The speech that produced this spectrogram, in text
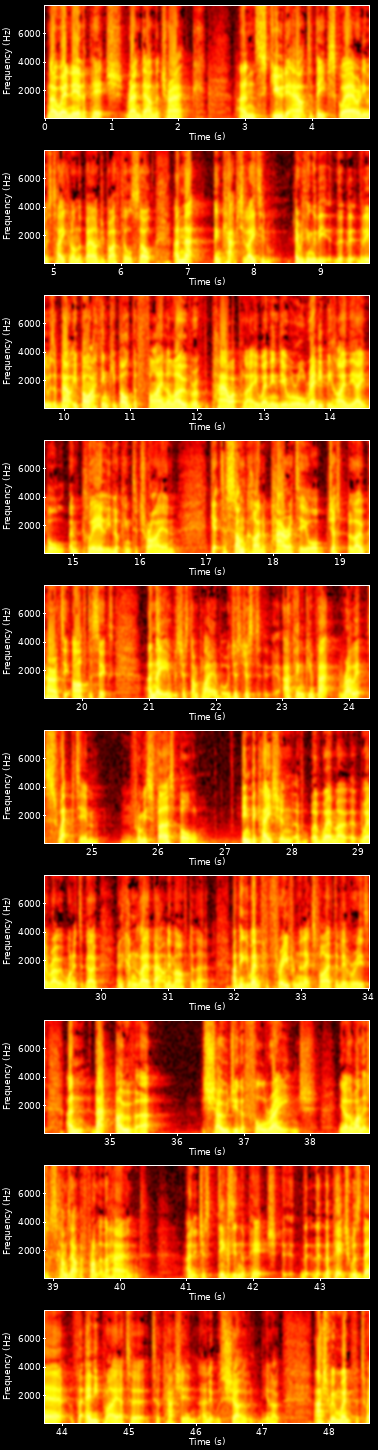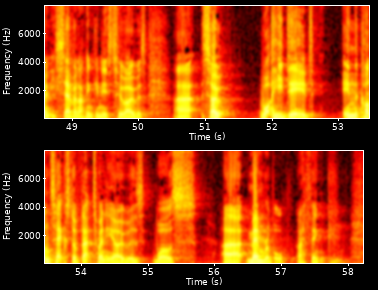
Nowhere near the pitch, ran down the track and skewed it out to deep square, and he was taken on the boundary by Phil Salt. And that encapsulated everything that he that, that he was about. He bowled, I think he bowled the final over of the power play when India were already behind the eight ball and clearly looking to try and get to some kind of parity or just below parity after six. And they, he was just unplayable. Just, just, I think, in fact, Rohit swept him from his first ball, indication of, of where Mo, where Rohit wanted to go, and he couldn't lay a bat on him after that. I think he went for three from the next five deliveries, and that over showed you the full range. You know, the one that just comes out the front of the hand and it just digs in the pitch. The, the, the pitch was there for any player to, to cash in, and it was shown. You know, Ashwin went for 27, I think, in his two overs. Uh, so what he did in the context of that 20 overs was uh, memorable, I think.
